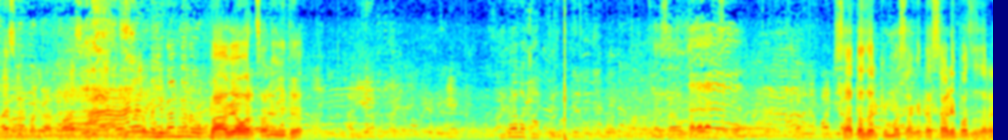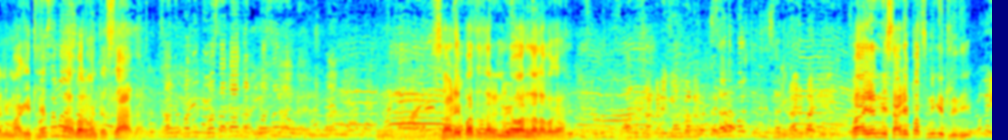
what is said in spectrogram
असे. हे गांड्याला उठ. पहा व्यवहार चालू आहे इथं हिराला चोपते. सात हजार किंमत सांगतात साडेपाच हजारांनी मागितले बाबार म्हणतात सहा हजार. साडेपाच हजारांनी व्यवहार झाला बघा. साडेपाचची साडेपाच यांनी साडेपाचनी घेतली ती. काय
